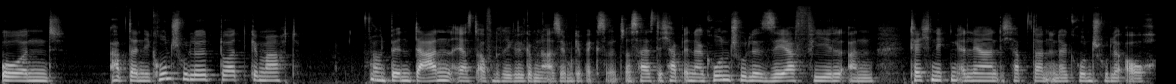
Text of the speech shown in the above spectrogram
Und habe dann die Grundschule dort gemacht und bin dann erst auf ein Regelgymnasium gewechselt. Das heißt, ich habe in der Grundschule sehr viel an Techniken erlernt. Ich habe dann in der Grundschule auch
